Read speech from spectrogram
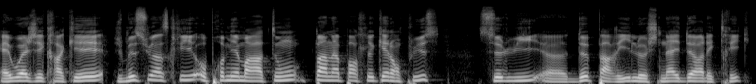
Et ouais, j'ai craqué. Je me suis inscrit au premier marathon, pas n'importe lequel en plus, celui euh, de Paris, le Schneider Electric,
